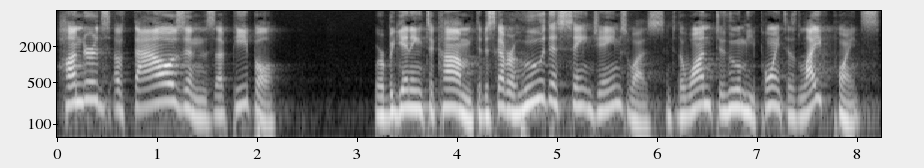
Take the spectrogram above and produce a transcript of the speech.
Hundreds of thousands of people were beginning to come to discover who this St. James was, and to the one to whom he points, his life points,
